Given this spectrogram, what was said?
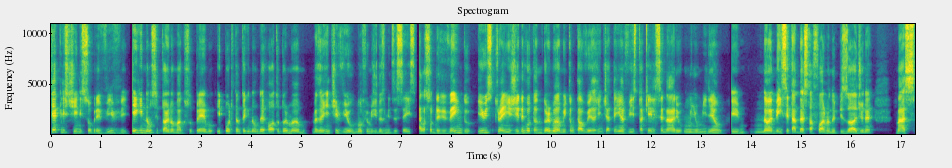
se a Christine sobrevive, ele não se torna o Mago Supremo e, portanto, ele não derrota o Dormammu. Mas a gente viu no filme de 2016 ela sobrevivendo e o Strange derrotando o Dormammu. Então talvez a gente já tenha visto aquele cenário 1 em 1 milhão. E não é bem citado desta forma no episódio, né? Mas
